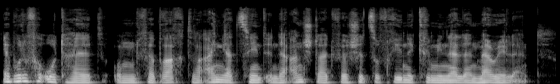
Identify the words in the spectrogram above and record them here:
Er wurde verurteilt und verbrachte ein Jahrzehnt in der Anstalt für schizophrene Kriminelle in Maryland.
